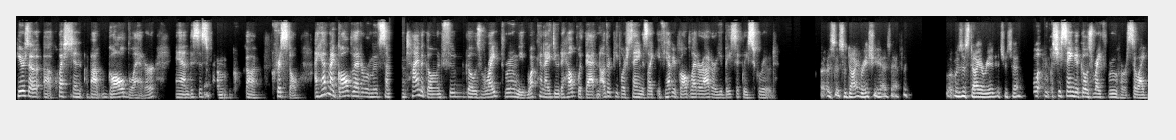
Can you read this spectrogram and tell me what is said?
Here's a, a, question about gallbladder, and this is from uh, Crystal. I had my gallbladder removed some time ago, and food goes right through me. What can I do to help with that? And other people are saying is like, if you have your gallbladder out, are you basically screwed? Uh, is this a diarrhea she has after? What was this diarrhea that you said? Well, she's saying it goes right through her. So I,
